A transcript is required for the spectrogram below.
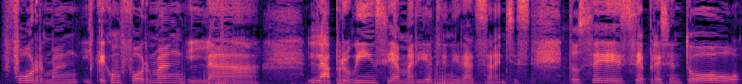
forman, que conforman la, la provincia María Trinidad Sánchez. Entonces se presentó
